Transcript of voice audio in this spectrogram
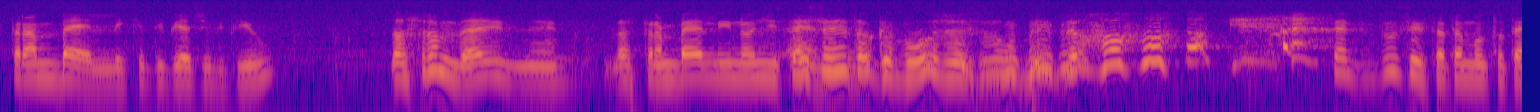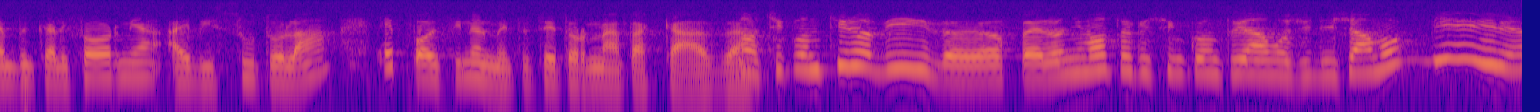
Strambelli che ti piace di più? La Strambelli. La Strambelli in ogni Hai senso? sentito che voce subito? Senti, tu sei stata molto tempo in California, hai vissuto là e poi finalmente sei tornata a casa. No, ci continua a vivere, Raffaella. Ogni volta che ci incontriamo ci diciamo, vieni.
